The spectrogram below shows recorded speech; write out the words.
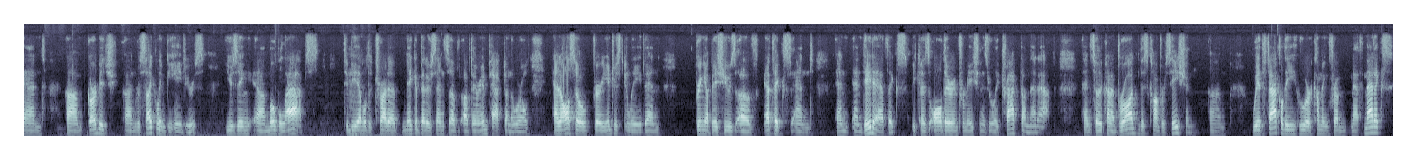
and um, garbage and recycling behaviors using uh, mobile apps to be mm-hmm. able to try to make a better sense of, of their impact on the world. And also, very interestingly, then bring up issues of ethics and and and data ethics because all their information is really tracked on that app, and so to kind of broaden this conversation um, with faculty who are coming from mathematics,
